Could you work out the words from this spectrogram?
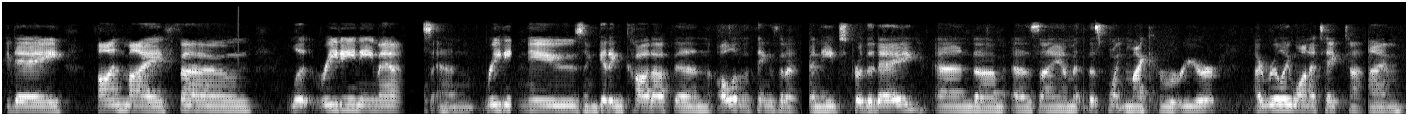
every day on my phone, li- reading emails and reading news and getting caught up in all of the things that I need for the day. And um, as I am at this point in my career, I really want to take time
